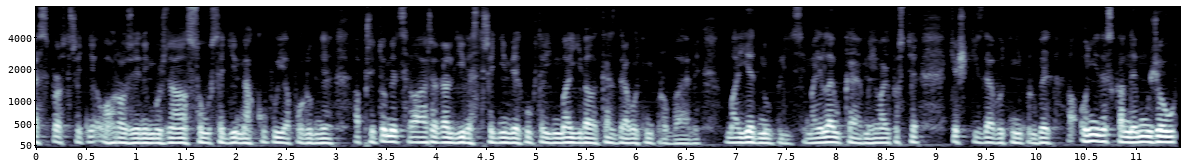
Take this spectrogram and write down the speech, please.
bezprostředně ohroženy, možná sousedím nakupují a podobně. A přitom je celá řada lidí ve středním věku, kteří mají velké zdravotní problémy. Mají jednu plíci, mají leukémii, mají prostě těžký zdravotní průběh a oni dneska nemůžou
